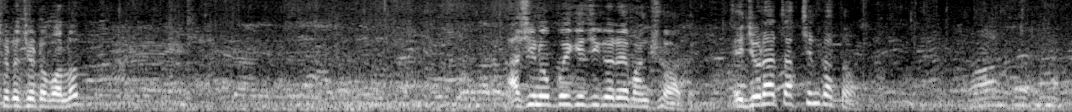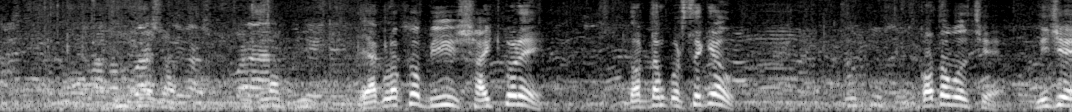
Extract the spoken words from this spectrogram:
ছোট ছোট বলদ। আশি নব্বই কেজি করে মাংস হবে। এই জোড়া চাচ্ছেন কত? এক লক্ষ বিশ, ষাট করে। দরদাম করছে কেউ? কত বলছে? নিচে?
